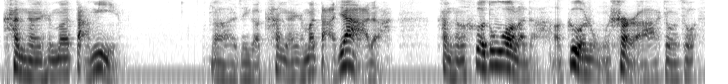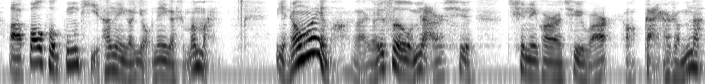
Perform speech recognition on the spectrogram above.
看看什么大蜜啊，这个看看什么打架的，看看喝多了的啊，各种事儿啊，就就啊，包括工体他那个有那个什么嘛，演唱会嘛，是吧？有一次我们俩是去去那块儿去玩，然后赶上什么呢？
